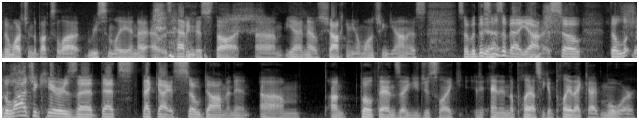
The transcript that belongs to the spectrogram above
been watching the Bucks a lot recently, and I, I was having this thought. Um, yeah, no, shocking. I'm watching Giannis. So, but this yeah. is about Giannis. So the the logic here is that that's that guy is so dominant um, on both ends that you just like, and in the playoffs you can play that guy more.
